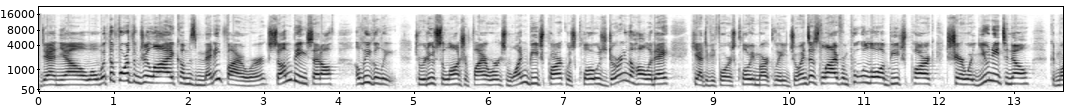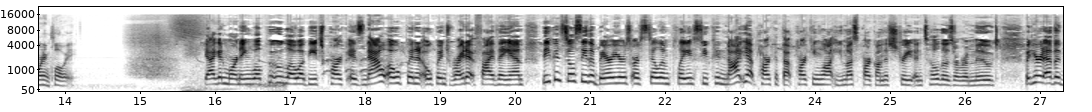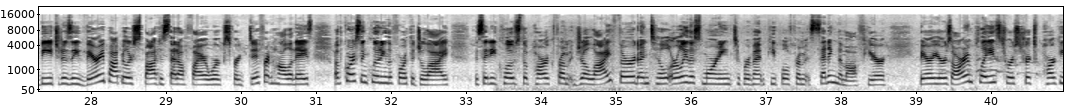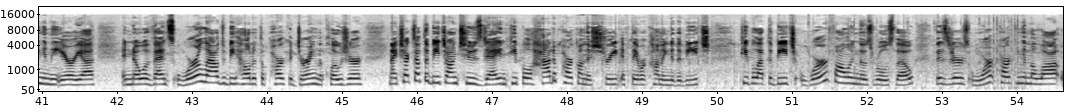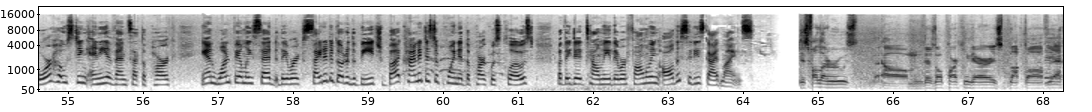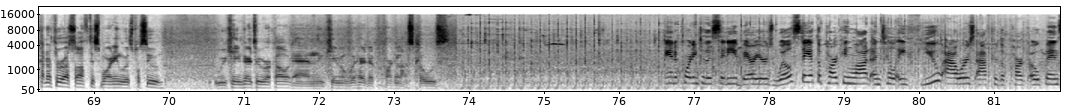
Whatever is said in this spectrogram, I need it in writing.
Danielle, well, with the 4th of July comes many fireworks, some being set off illegally. To reduce the launch of fireworks, one beach park was closed during the holiday. KITV4's Chloe Markley joins us live from Pu'uloa Beach Park to share what you need to know. Good morning, Chloe. Yeah, good morning. Well, Pu'uloa Beach Park is now open and opened right at 5 a.m., but you can still see the barriers are still in place. You cannot yet park at that parking lot. You must park on the street until those are removed. But here at Ewa Beach, it is a very popular spot to set off fireworks for different holidays, of course, including the 4th of July. The city closed the park from July 3rd until early this morning to prevent people from setting them off here. Barriers are in place to restrict parking in the area, and no events were allowed to be held at the park during the closure. And I checked out the beach on Tuesday, and people had to park on the street if they were coming to the beach. People at the beach were following those rules, though. Visitors weren't parking in the lot or hosting any events at the park. And one family said they were excited to go to the beach, but kind of disappointed the park was closed. But they did tell me they were following all the city's guidelines. Just follow the rules. Um, there's no parking there. It's blocked off. Yeah, it kind of threw us off this morning. We were supposed to. We came here to work out, and we came over here. The parking lot's closed. And according to the city, barriers will stay at the parking lot until a few hours after the park opens.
